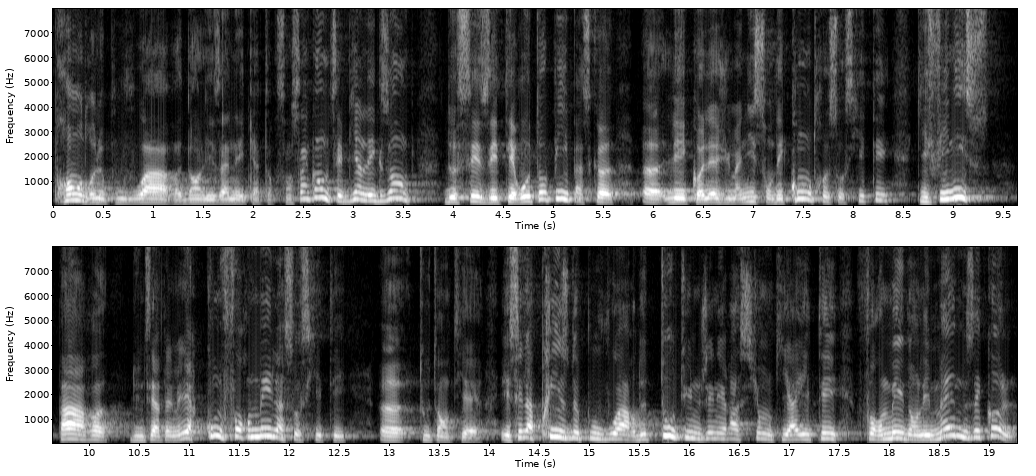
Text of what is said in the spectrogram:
prendre le pouvoir dans les années 1450, c'est bien l'exemple de ces hétérotopies, parce que euh, les collèges humanistes sont des contre-sociétés qui finissent par, euh, d'une certaine manière, conformer la société euh, tout entière. Et c'est la prise de pouvoir de toute une génération qui a été formée dans les mêmes écoles,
